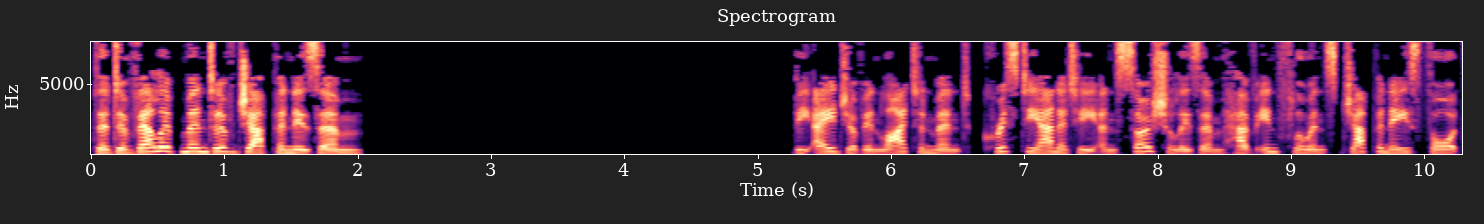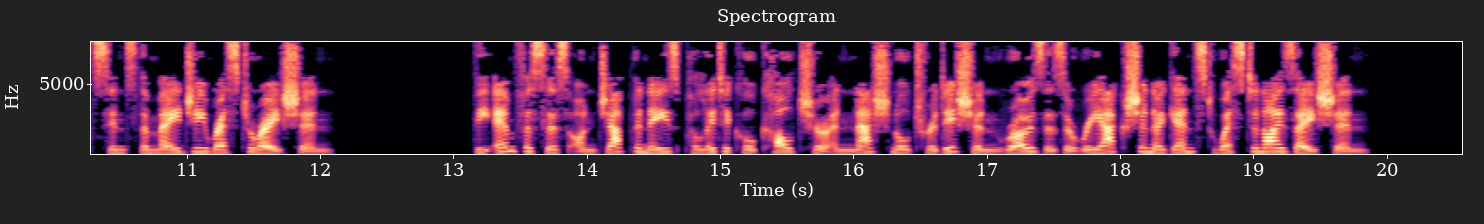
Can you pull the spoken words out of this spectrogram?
The development of Japanism The Age of Enlightenment, Christianity and socialism have influenced Japanese thought since the Meiji Restoration. The emphasis on Japanese political culture and national tradition rose as a reaction against westernization.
